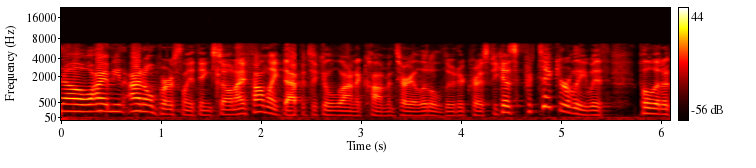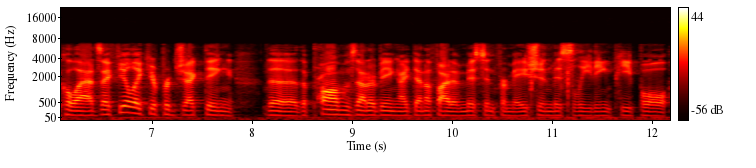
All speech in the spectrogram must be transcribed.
No, I mean, I don't personally think so. And I found like that particular line of commentary a little ludicrous because, particularly with political ads, I feel like you're projecting the, the problems that are being identified of misinformation, misleading people,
